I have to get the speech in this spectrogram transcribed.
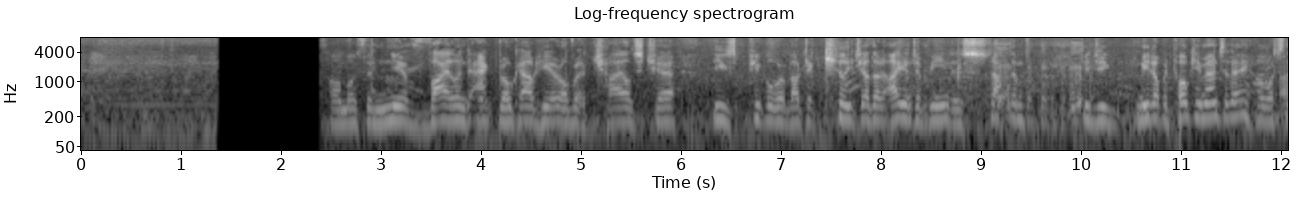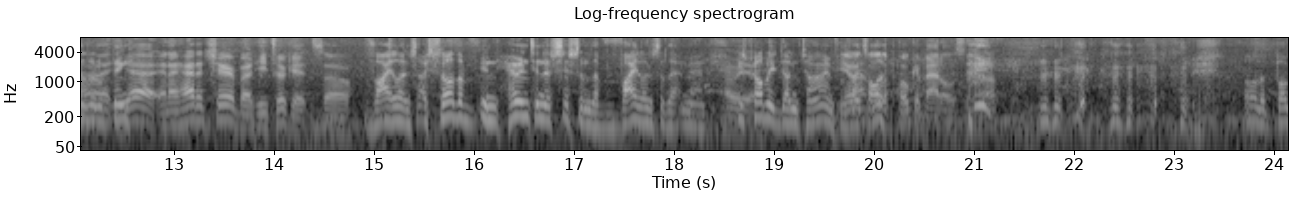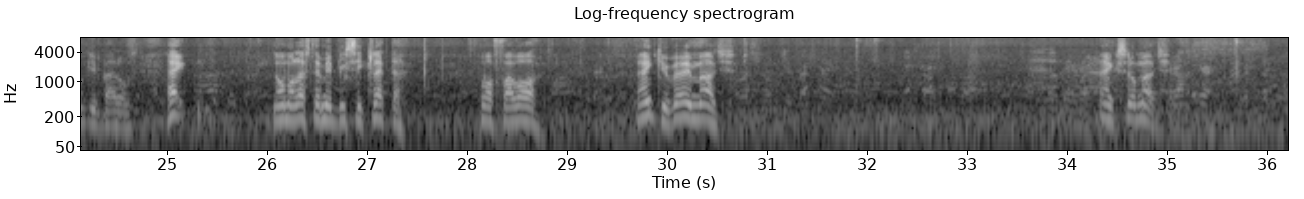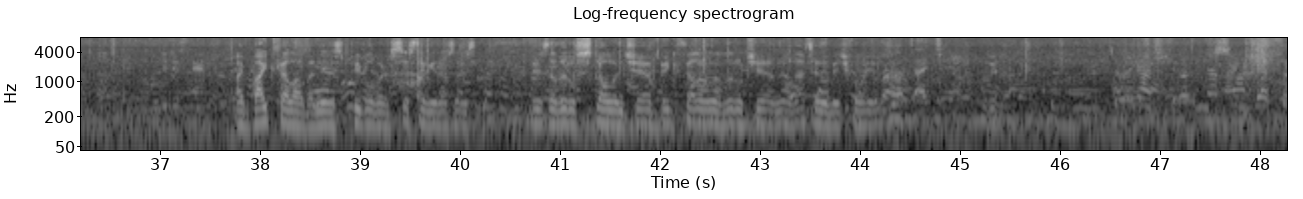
Almost a near violent act broke out here over a child's chair. These people were about to kill each other. I intervened and stopped them. Did you meet up with Pokemon today? Or what's the little Uh, thing? Yeah, and I had a chair, but he took it. So Violence. I saw the inherent in the system, the violence of that man. Oh, He's yeah. probably done time for you know, it's all look, the poke battles. You know. all the Poke battles. Hey, no moleste mi bicicleta. Por favor. Thank you very much. Thanks so much. My bike fell over and these people were assisting me. That's nice. There's a little stolen chair, big fella on a little chair. Now that's an image for you.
